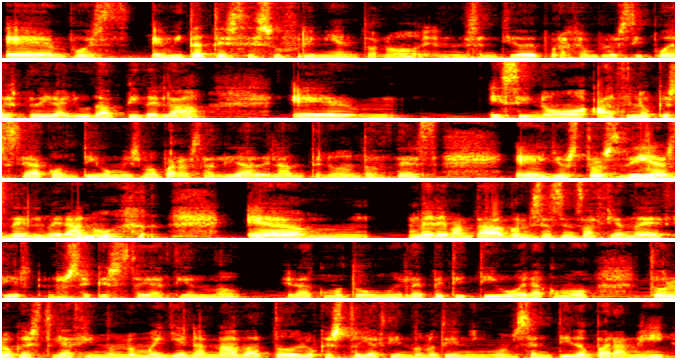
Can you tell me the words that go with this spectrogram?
Eh, pues evítate ese sufrimiento, ¿no? En el sentido de, por ejemplo, si puedes pedir ayuda, pídela. Eh, y si no, haz lo que sea contigo mismo para salir adelante, ¿no? Entonces, eh, yo estos días del verano em, me levantaba con esa sensación de decir, no sé qué estoy haciendo, era como todo muy repetitivo, era como todo lo que estoy haciendo no me llena nada, todo lo que estoy haciendo no tiene ningún sentido para mí.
